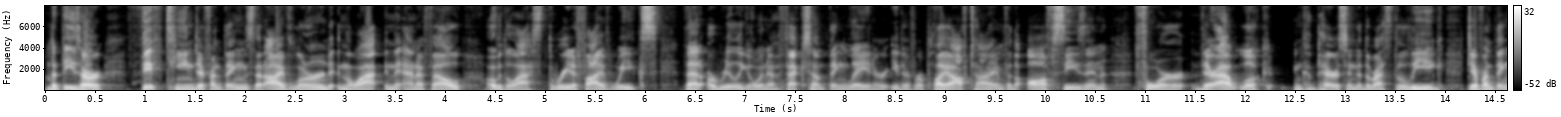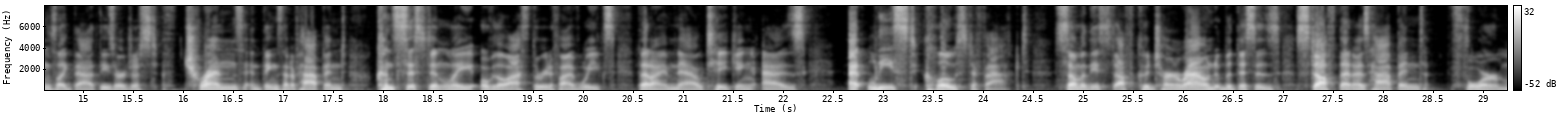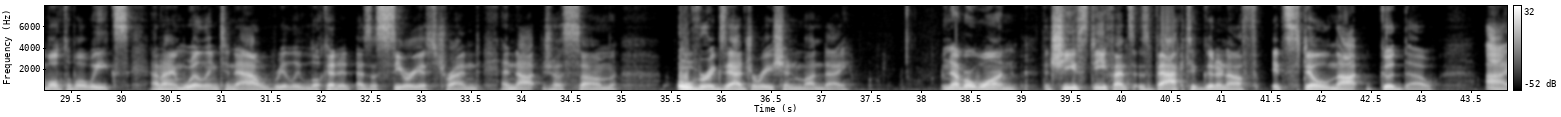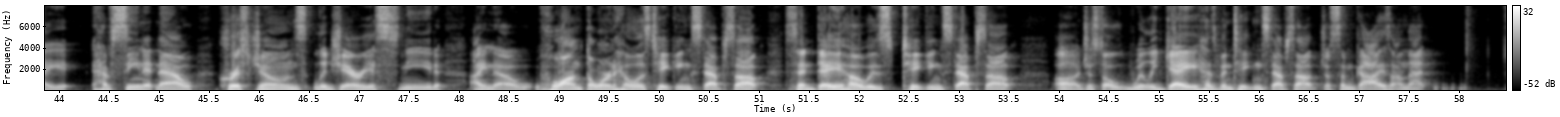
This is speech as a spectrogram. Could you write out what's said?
But these are 15 different things that I've learned in the la- in the NFL over the last 3 to 5 weeks that are really going to affect something later either for playoff time, for the off season, for their outlook in comparison to the rest of the league, different things like that. These are just trends and things that have happened consistently over the last 3 to 5 weeks that I am now taking as at least close to fact. Some of this stuff could turn around, but this is stuff that has happened for multiple weeks, and I am willing to now really look at it as a serious trend and not just some over exaggeration Monday. Number one, the Chiefs' defense is back to good enough. It's still not good, though. I have seen it now. Chris Jones, L'Jarius Sneed. I know Juan Thornhill is taking steps up. Sendejo is taking steps up. Uh, just a Willie Gay has been taking steps up. Just some guys on that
